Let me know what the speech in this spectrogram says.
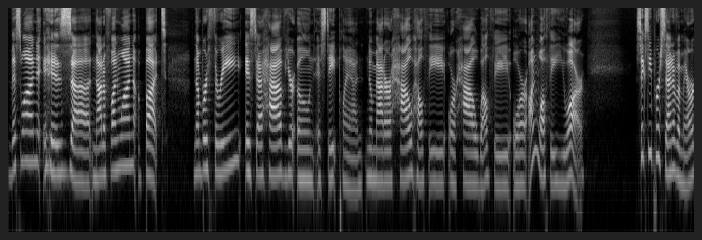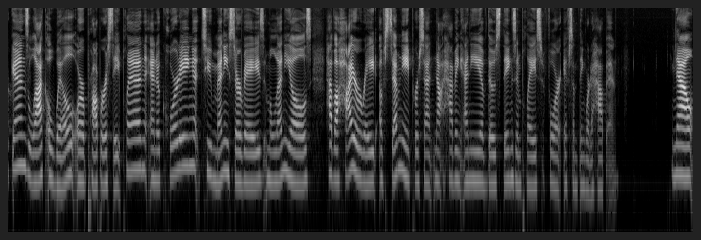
this one is uh, not a fun one, but number three is to have your own estate plan, no matter how healthy or how wealthy or unwealthy you are. 60% of Americans lack a will or a proper estate plan, and according to many surveys, millennials have a higher rate of 78% not having any of those things in place for if something were to happen. Now,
